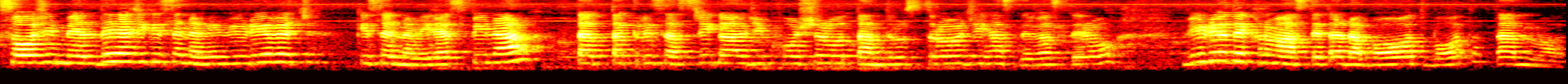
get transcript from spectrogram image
ਸੋ ਜੀ, ਮਿਲਦੇ ਆ ਜੀ ਕਿਸੇ ਨਵੀਂ ਵੀਡੀਓ ਵਿੱਚ, ਕਿਸੇ ਨਵੀਂ ਰੈਸਪੀ ਨਾਲ। ਤਦ ਤੱਕ ਲਈ ਸਤਿ ਸ੍ਰੀ ਅਕਾਲ ਜੀ, ਖੁਸ਼ ਰਹੋ, ਤੰਦਰੁਸਤ ਰਹੋ ਜੀ ਹੱਸਦੇ ਵਸਦੇ ਰਹੋ। ਵੀਡੀਓ ਦੇਖਣ ਵਾਸਤੇ ਤੁਹਾਡਾ ਬਹੁਤ ਬਹੁਤ ਧੰਨਵਾਦ।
